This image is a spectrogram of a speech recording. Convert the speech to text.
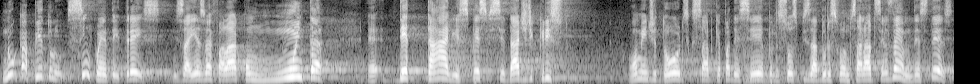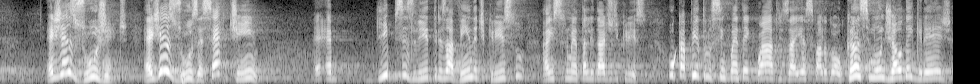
No capítulo 53, Isaías vai falar com muita é, detalhe, especificidade de Cristo. Homem de dores que sabe que é padecer, pelas suas pisaduras foram sarados. Vocês lembram desse texto? É Jesus, gente. É Jesus, é certinho. É, é ipsis litteris, a vinda de Cristo, a instrumentalidade de Cristo. O capítulo 54, Isaías fala do alcance mundial da igreja.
